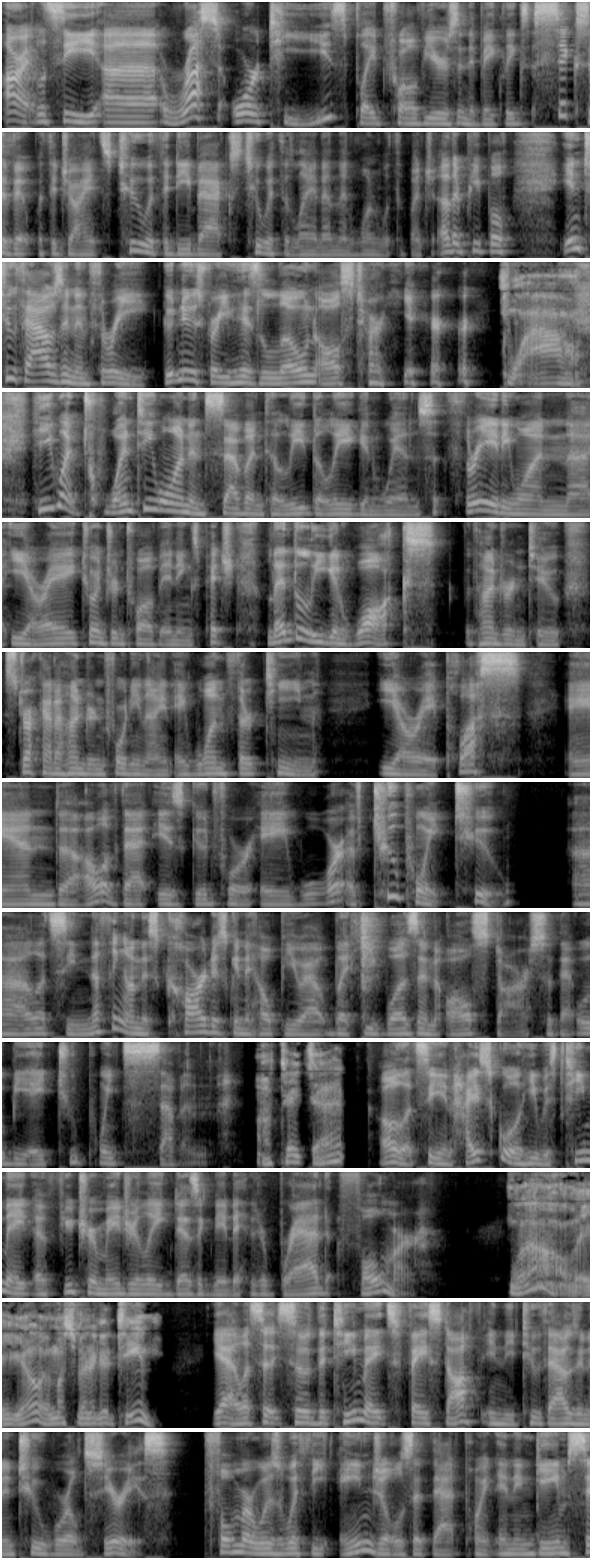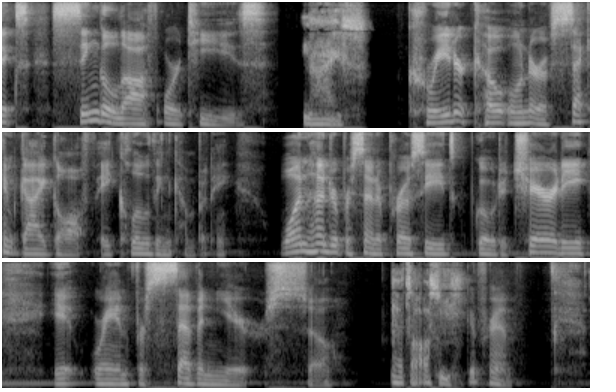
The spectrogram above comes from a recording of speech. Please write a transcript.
All right, let's see. Uh, Russ Ortiz played 12 years in the big leagues, six of it with the Giants, two with the D backs, two with Atlanta, and then one with a bunch of other people. In 2003, good news for you, his lone All Star year. Wow. he went 21 and 7 to lead the league in wins, 381 uh, ERA, 212 innings pitched, led the league in walks with 102, struck out 149, a 113 ERA plus, and uh, all of that is good for a WAR of 2.2. Uh, let's see. Nothing on this card is going to help you out, but he was an all star, so that will be a 2.7. I'll take that. Oh, let's see. In high school, he was teammate of future major league designated hitter Brad Fullmer. Wow, there you go. It must have been a good team. Yeah, let's say so. The teammates faced off in the 2002 World Series. Fullmer was with the Angels at that point, and in Game Six, singled off Ortiz. Nice. creator co-owner of Second Guy Golf, a clothing company. 100% of proceeds go to charity. It ran for 7 years. So, That's awesome. good for him.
